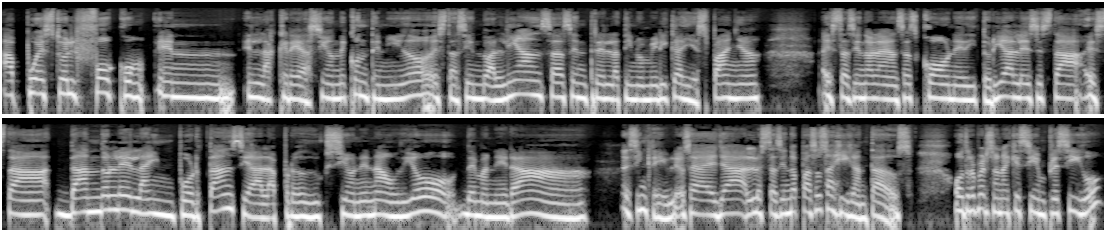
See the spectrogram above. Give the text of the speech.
ha puesto el foco en, en, la creación de contenido, está haciendo alianzas entre Latinoamérica y España, está haciendo alianzas con editoriales, está, está dándole la importancia a la producción en audio de manera es increíble. O sea, ella lo está haciendo a pasos agigantados. Otra persona que siempre sigo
